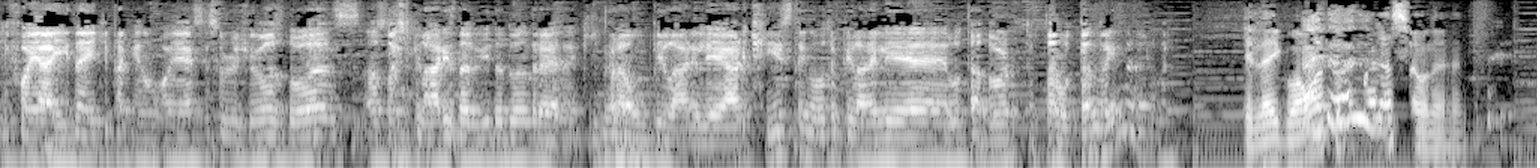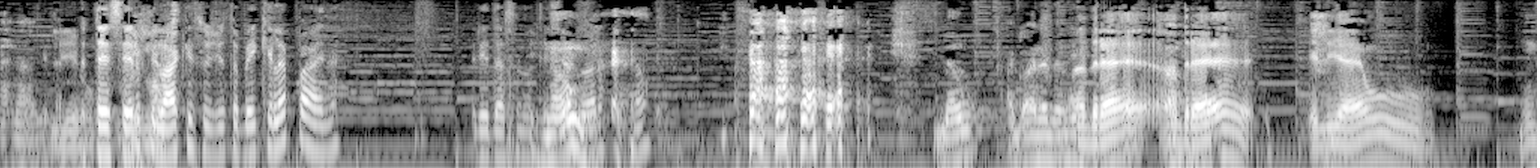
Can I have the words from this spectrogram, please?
e foi aí daí que, pra quem não conhece, surgiu as duas, os dois pilares da vida do André, né? Que pra um pilar ele é artista e no outro pilar ele é lutador. Tu tá lutando ainda, André? Ele é igual uma comparação, né? Ele- O terceiro pilar que surgiu também é que ele é pai, né? Queria dar essa notícia Não. agora, não? não, agora não. André, André, ele é o, um,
